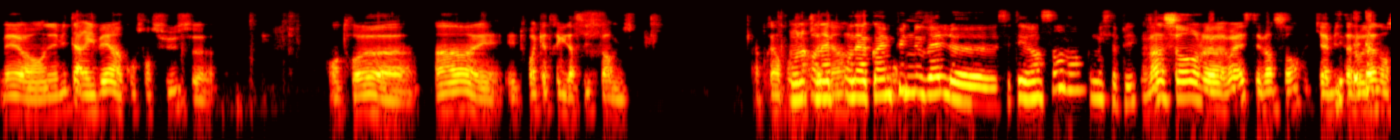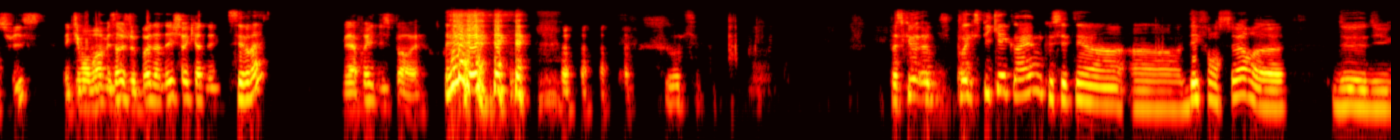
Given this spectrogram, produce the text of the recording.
Mais euh, on est vite arrivé à un consensus euh, entre euh, 1 et, et 3-4 exercices par muscle. Après, On a, de on, a, chacun. on a quand même plus de nouvelles. euh, C'était Vincent, non? Comment il s'appelait? Vincent, le... ouais, c'était Vincent, qui habite à Lausanne en Suisse, et qui m'envoie un message de bonne année chaque année. C'est vrai? Mais après, il disparaît. Parce que, euh, faut expliquer quand même que c'était un, un défenseur euh, de, du.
